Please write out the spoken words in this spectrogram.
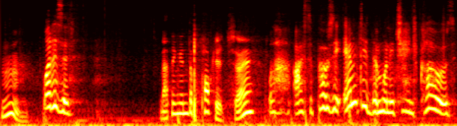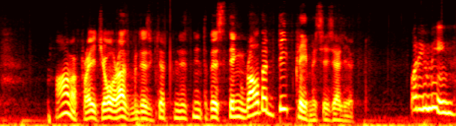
Hmm. What is it? Nothing in the pockets, eh? Well, I suppose he emptied them when he changed clothes. I'm afraid your husband is getting into this thing rather deeply, Mrs. Elliot. What do you mean?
